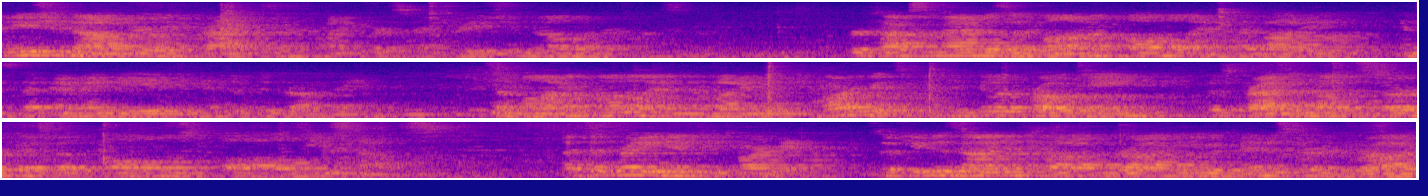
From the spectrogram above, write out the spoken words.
And you should know, if you're in practice in the 21st century, you should know what rituximab. Rituximab is a monoclonal antibody, hence the MAB at the end of the drug name. It's a monoclonal antibody that targets a particular protein that's present on the surface of almost all B cells. That's a pretty nifty target. So if you design a drug, drug you administer a drug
